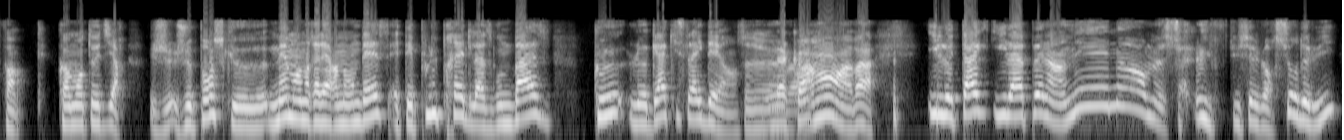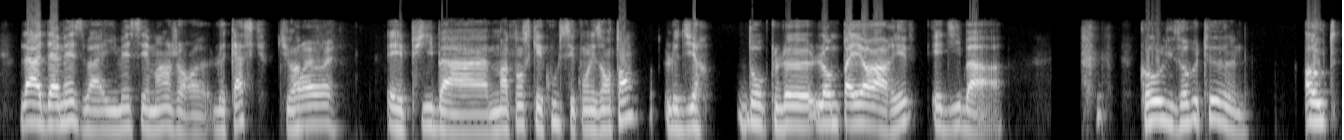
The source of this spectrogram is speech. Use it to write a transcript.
enfin, comment te dire? Je, je pense que même André Hernandez était plus près de la seconde base que le gars qui slidait. Hein. Euh, D'accord. Vraiment, euh, voilà. Il le tag, il appelle un énorme tu sais, genre sûr de lui. Là, Adames, bah, il met ses mains, genre euh, le casque, tu vois. Ouais, ouais. Et puis, bah, maintenant, ce qui est cool, c'est qu'on les entend le dire. Donc, le l'umpire arrive et dit, bah, call is overturned. Out.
